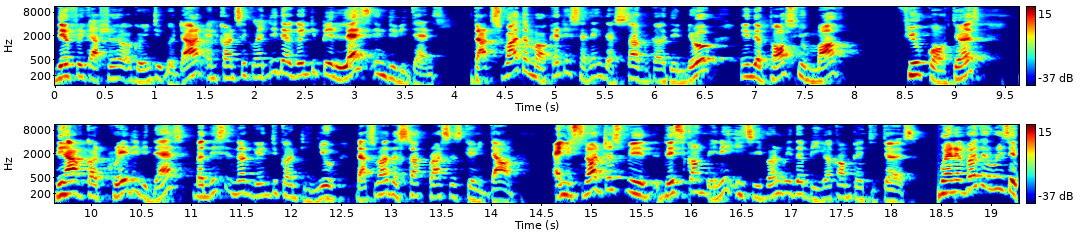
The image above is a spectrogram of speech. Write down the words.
their free cash flow are going to go down, and consequently, they are going to pay less in dividends. That's why the market is selling their stock because they know in the past few months, few quarters, they have got great dividends, but this is not going to continue. That's why the stock price is going down. And it's not just with this company, it's even with the bigger competitors. Whenever there is a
